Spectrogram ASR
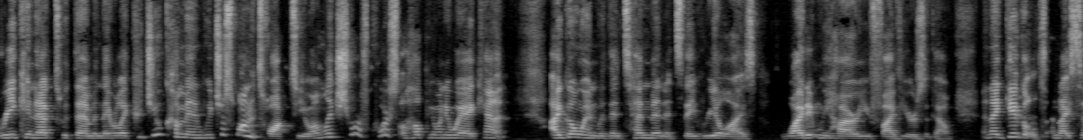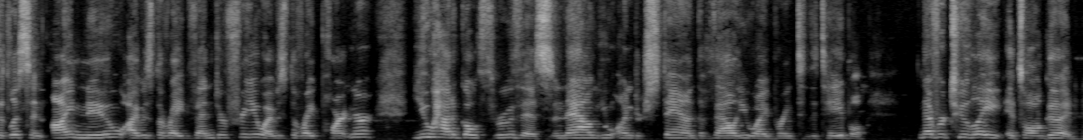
Reconnect with them and they were like could you come in? We just want to talk to you. I'm like sure of course i'll help you any way i can. I go in within 10 minutes they realize why didn't we hire you five years ago? And i giggled and i said listen i knew i was the right vendor for you i was the right partner. You had to go through this and now you understand the value i bring to the table. Never too late it's all good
